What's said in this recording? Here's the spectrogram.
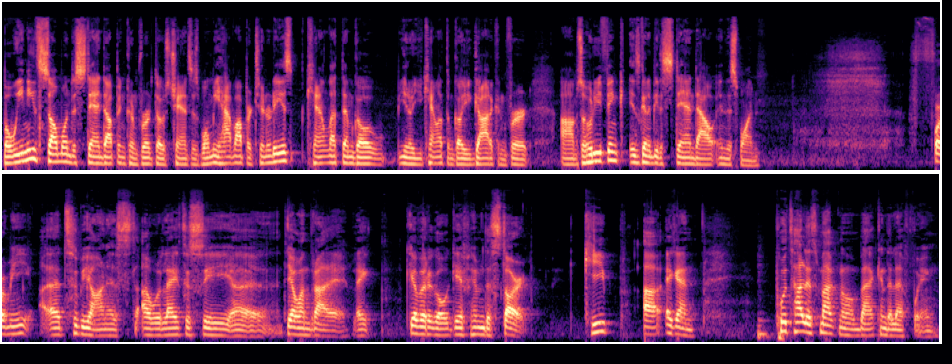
but we need someone to stand up and convert those chances. When we have opportunities, can't let them go. You know, you can't let them go. You got to convert. Um, so, who do you think is going to be the standout in this one? For me, uh, to be honest, I would like to see uh, Thiago Andrade. Like, give it a go. Give him the start. Keep uh, again. Put Talles Magno back in the left wing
